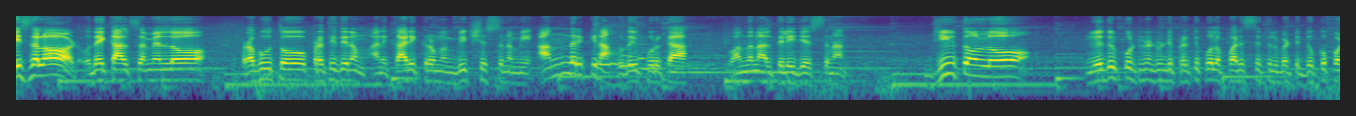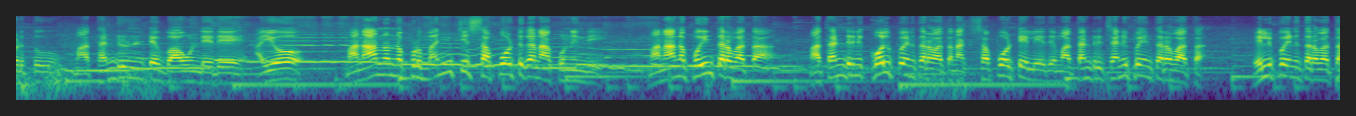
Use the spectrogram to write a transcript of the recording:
ప్రైజ్ ద లాడ్ ఉదయకాల సమయంలో ప్రభుతో ప్రతిదినం అనే కార్యక్రమం వీక్షిస్తున్న మీ అందరికీ నా హృదయపూర్వక వందనాలు తెలియజేస్తున్నాను. జీవితంలో నువ్వు ఎదుర్కొంటున్నటువంటి ప్రతికూల పరిస్థితులు బట్టి దుఃఖపడుతూ మా తండ్రి ఉంటే బాగుండేదే. అయ్యో మా నాన్న ఉన్నప్పుడు మంచి సపోర్ట్గా నాకు ఉన్నింది. మా నాన్న పోయిన తర్వాత మా తండ్రిని కోల్పోయిన తర్వాత నాకు సపోర్టే లేదే. మా తండ్రి చనిపోయిన తర్వాత వెళ్ళిపోయిన తర్వాత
